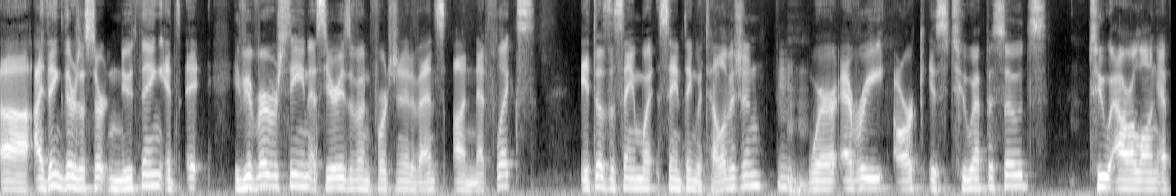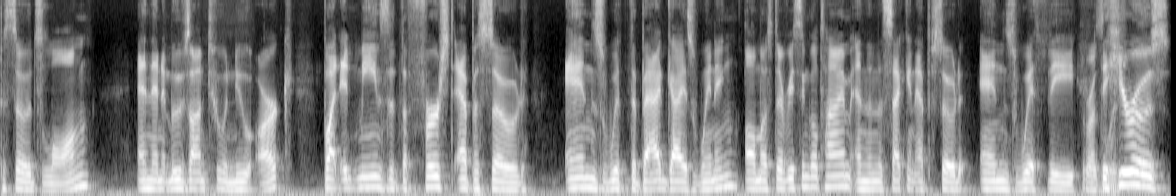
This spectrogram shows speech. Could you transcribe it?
uh, I think there's a certain new thing. It's it, if you've ever seen a series of unfortunate events on Netflix, it does the same way, same thing with television, where every arc is two episodes, two hour long episodes long, and then it moves on to a new arc. But it means that the first episode ends with the bad guys winning almost every single time, and then the second episode ends with the the heroes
